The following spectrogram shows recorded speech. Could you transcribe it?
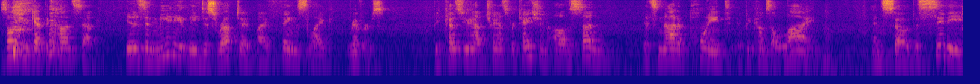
as long as you get the concept, it is immediately disrupted by things like rivers. Because you have transportation, all of a sudden, it's not a point, it becomes a line. And so the city,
